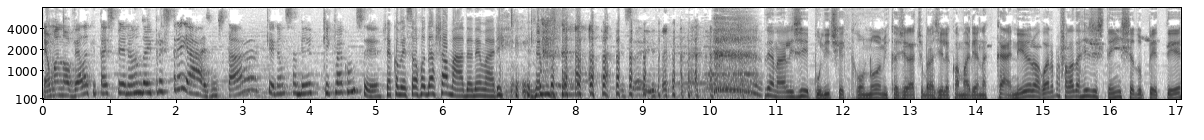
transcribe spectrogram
é uma novela que está esperando aí para estrear. A gente está querendo saber o que, que, vai acontecer. Já começou a rodar chamada, né, Mari? Isso aí. De análise política e econômica direto de Brasília com a Mariana Carneiro, agora para falar da resistência do PT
